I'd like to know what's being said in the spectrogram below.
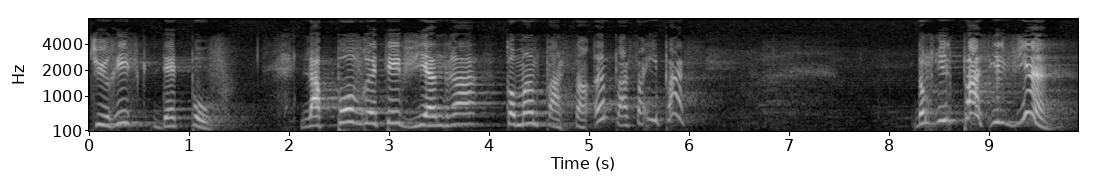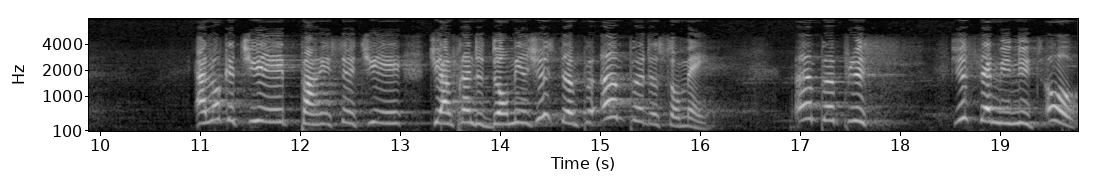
tu risques d'être pauvre. La pauvreté viendra comme un passant. Un passant, il passe. Donc il passe, il vient. Alors que tu es paresseux, tu es, en train de dormir juste un peu, un peu de sommeil. Un peu plus. Juste cinq minutes. Oh,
